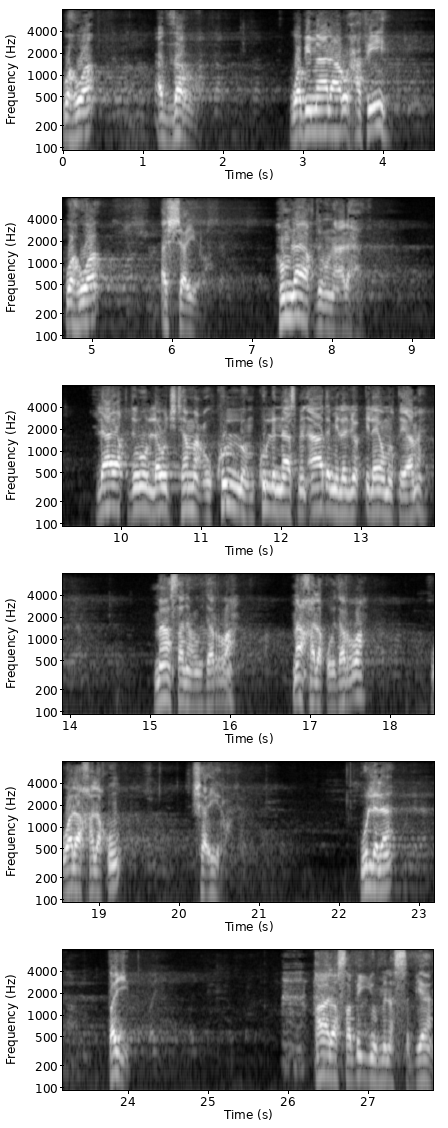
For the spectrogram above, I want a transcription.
وهو الذرة وبما لا روح فيه وهو الشعيرة. هم لا يقدرون على هذا. لا يقدرون لو اجتمعوا كلهم كل الناس من آدم إلى يوم القيامة. ما صنعوا ذرة ما خلقوا ذرة ولا خلقوا شعيرة. ولا لا؟ طيب. قال صبي من الصبيان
